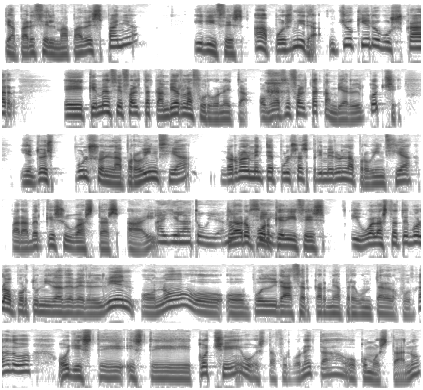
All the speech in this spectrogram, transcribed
te aparece el mapa de España y dices, ah, pues mira, yo quiero buscar eh, que me hace falta cambiar la furgoneta o me hace falta cambiar el coche. Y entonces pulso en la provincia. Normalmente pulsas primero en la provincia para ver qué subastas hay. Ahí en la tuya, ¿no? Claro, porque dices, igual hasta tengo la oportunidad de ver el bien o no, o, puedo ir a acercarme a preguntar al juzgado, oye, este, este coche o esta furgoneta o cómo está, ¿no?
